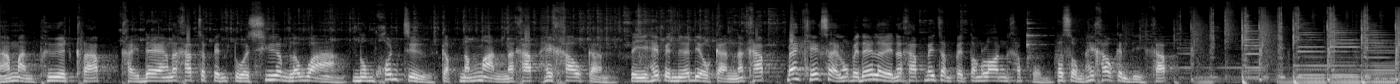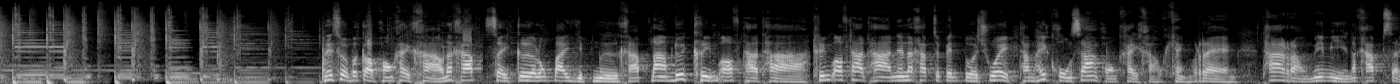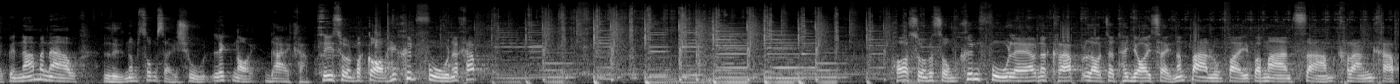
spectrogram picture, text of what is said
น้ำมันพืชครับ ไข่แดงนะครับจะเป็นตัวเชื่อมระหว่าง นมข้นจืดกับน้ำมันนะครับให้เข้ากัน ตีให้เป็นเนื้อเดียวกันนะครับแป้งเค้กใส่ลงไปได้เลยนะครับไม่จำเป็นต้องร่อนครับผมผสมให้เข้ากันดีครับ ในส่วนประกอบของไข่ขาวนะครับ ใส่เกลือลงไปหยิบมือครับ ตามด้วยครีมออฟทาทาครีมออฟทาทาเนี่ยนะครับจะเป็นตัวช่วยทำให้โครงสร้างของไข่ขาวแข็งแรง ถ้าเราไม่มีนะครับใส่เป็นน้ำมะนาวหรือน้ำส้มสายชูเล็กน้อยได้ครับตีส่วนประกอบให้ขึ้นฟูนะครับพอส่วนผสมขึ้นฟูแล้วนะครับ เราจะทยอยใส่น้ำตาลลงไปประมาณ 3 ครั้งครับ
